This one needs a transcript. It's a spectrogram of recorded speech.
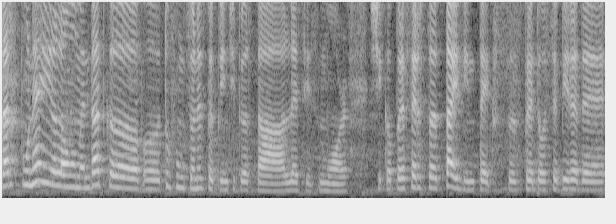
dar spuneai la un moment dat că tu funcționezi pe principiul ăsta less is more și că preferi să tai din text spre deosebire de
